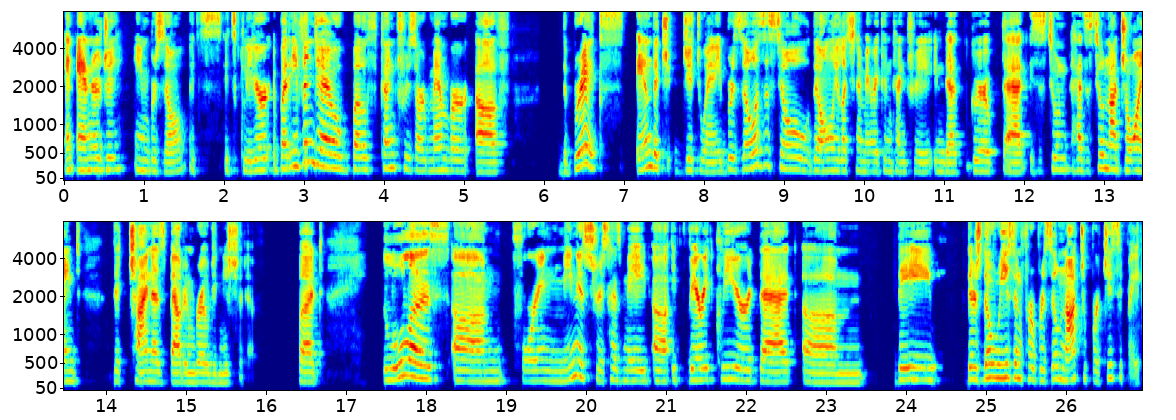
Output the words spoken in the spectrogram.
and energy in Brazil. It's it's clear. But even though both countries are member of the BRICS and the G20, Brazil is still the only Latin American country in that group that is still has still not joined the China's Belt and Road Initiative. But Lula's um, foreign ministries has made uh, it very clear that um, they there's no reason for Brazil not to participate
